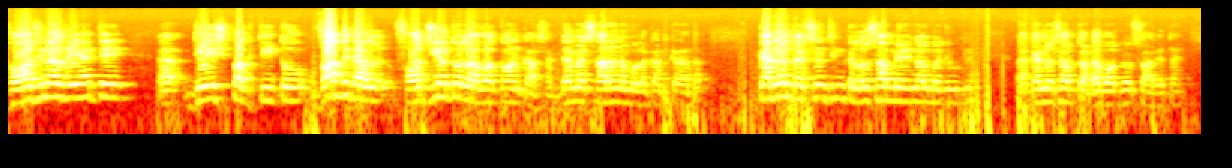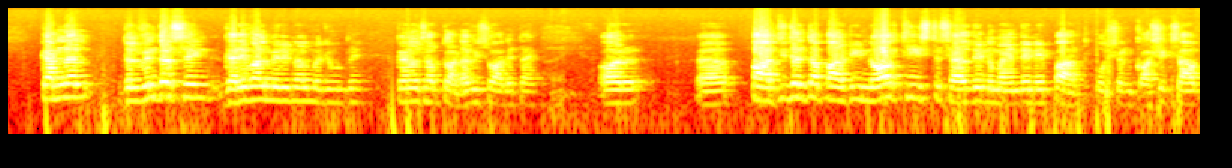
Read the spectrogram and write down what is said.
ਫੌਜ ਨਾਲ ਰਿਹਾ ਤੇ ਦੇਸ਼ ਭਗਤੀ ਤੋਂ ਵੱਧ ਗੱਲ ਫੌਜੀਆਂ ਤੋਂ ਇਲਾਵਾ ਕੌਣ ਕਰ ਸਕਦਾ? ਮੈਂ ਸਾਰਿਆਂ ਨਾਲ ਮੁਲਾਕਾਤ ਕਰਾਦਾ। ਕਰਨਲ ਦਰਸ਼ਨ ਸਿੰਘ ਢੱਲੋ ਸਾਹਿਬ ਮੇਰੇ ਨਾਲ ਮੌਜੂਦ ਨੇ। ਕਰਨਲ ਸਾਹਿਬ ਤੁਹਾਡਾ ਬਹੁਤ ਬਹੁਤ ਸਵਾਗਤ ਹੈ। ਕਰਨਲ ਦਲਵਿੰਦਰ ਸਿੰਘ ਗਰੇਵਾਲ ਮੇਰੇ ਨਾਲ ਮੌਜੂਦ ਨੇ। ਕਰਨਲ ਸਾਹਿਬ ਤੁਹਾਡਾ ਵੀ ਸਵਾਗਤ ਹੈ। ਔਰ Bharatiya Janata party north east cell ਦੇ ਨੁਮਾਇੰਦੇ ਨੇ ਭਾਰਤ ਭੂਸ਼ਣ ਕੌਸ਼ਿਕ ਸਾਹਿਬ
